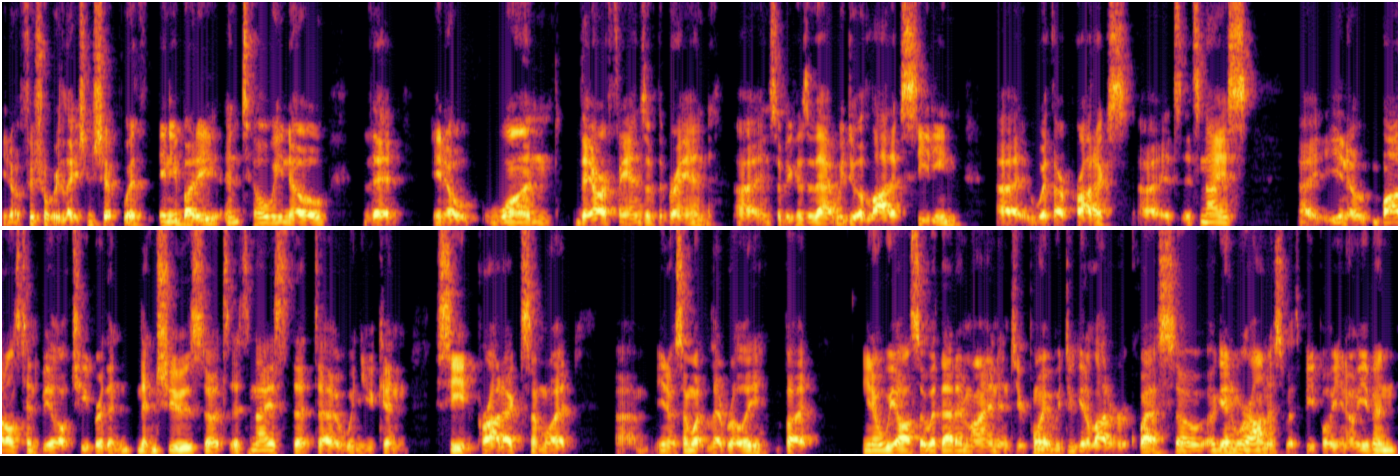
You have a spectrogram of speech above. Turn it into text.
you know, official relationship with anybody until we know that, you know, one, they are fans of the brand. Uh, and so because of that, we do a lot of seeding uh, with our products. Uh, it's, it's nice uh, you know, bottles tend to be a little cheaper than than shoes, so it's it's nice that uh, when you can seed product somewhat, um, you know, somewhat liberally. But you know, we also, with that in mind, and to your point, we do get a lot of requests. So again, we're honest with people. You know, even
